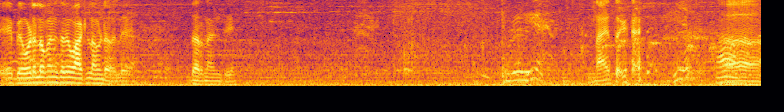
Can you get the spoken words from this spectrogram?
हे बेवड्या लोकांनी सगळे वाट लावून ठेवले धरणांची. नाही तर काय? हा.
